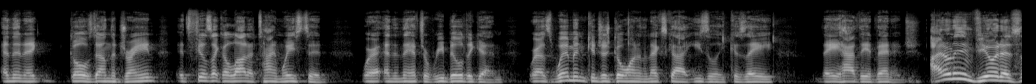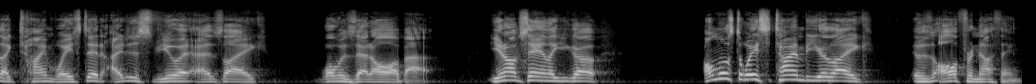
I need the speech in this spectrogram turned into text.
and then it goes down the drain, it feels like a lot of time wasted. Where and then they have to rebuild again. Whereas women can just go on to the next guy easily because they they have the advantage. I don't even view it as like time wasted. I just view it as like, what was that all about? You know what I'm saying? Like you go, almost a waste of time, but you're like, it was all for nothing.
